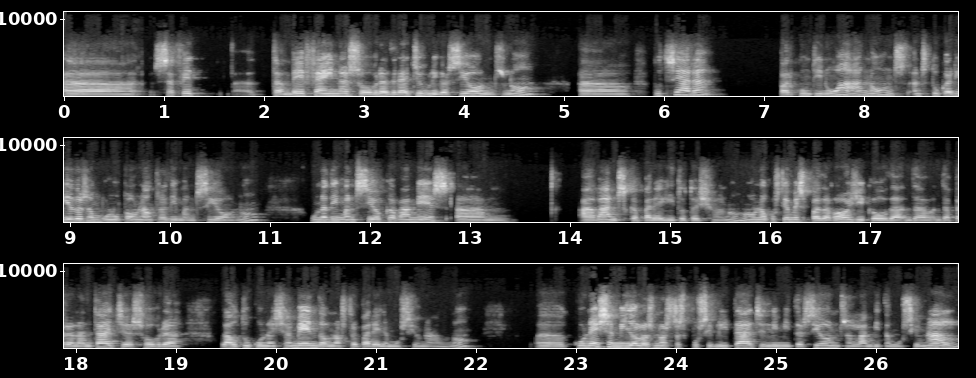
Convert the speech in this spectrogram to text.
Uh, s'ha fet també feina sobre drets i obligacions, no? Uh, potser ara per continuar, no? ens, ens tocaria desenvolupar una altra dimensió, no? una dimensió que va més eh, abans que aparegui tot això, no? una qüestió més pedagògica o d'aprenentatge sobre l'autoconeixement del nostre parell emocional. No? Eh, conèixer millor les nostres possibilitats i limitacions en l'àmbit emocional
